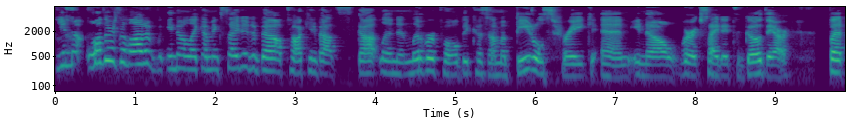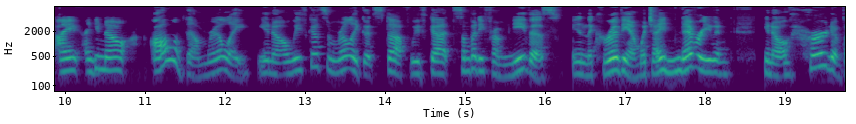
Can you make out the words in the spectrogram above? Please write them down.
You know, well, there's a lot of you know, like I'm excited about talking about Scotland and Liverpool because I'm a Beatles freak, and you know, we're excited to go there. But I, you know, all of them really. You know, we've got some really good stuff. We've got somebody from Nevis in the Caribbean, which I never even you know, heard of.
